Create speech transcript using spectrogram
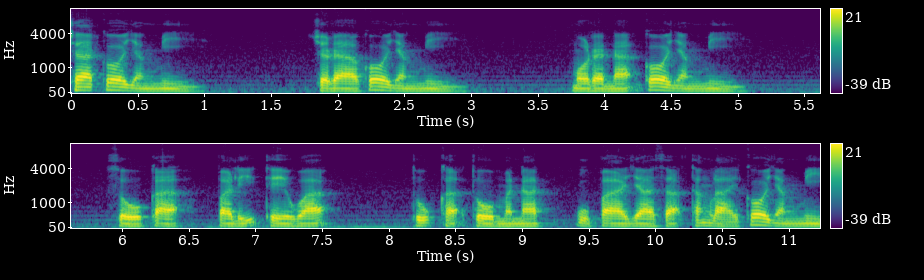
ชาติก็ยังมี ชราก็ยังมี มรณะก็ยังมี โสกะ ปริเทวะ ทุกขโทมนัสอุปายาสะทั้งหลายก็ยังมี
